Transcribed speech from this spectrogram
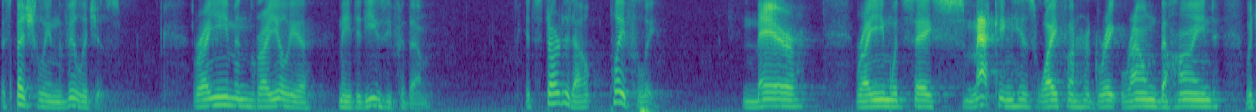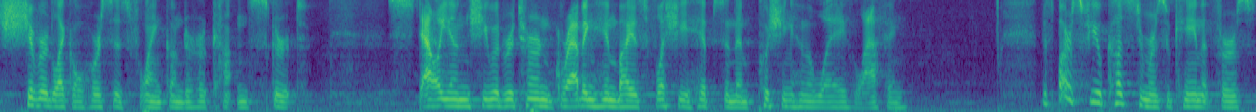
especially in the villages. Raim and Raelia made it easy for them. It started out playfully. Mare, Raim would say, smacking his wife on her great round behind, which shivered like a horse's flank under her cotton skirt. Stallion, she would return, grabbing him by his fleshy hips and then pushing him away, laughing. The sparse few customers who came at first,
